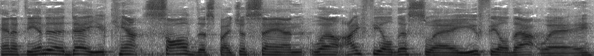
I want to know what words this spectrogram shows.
And at the end of the day, you can't solve this by just saying, well, I feel this way, you feel that way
